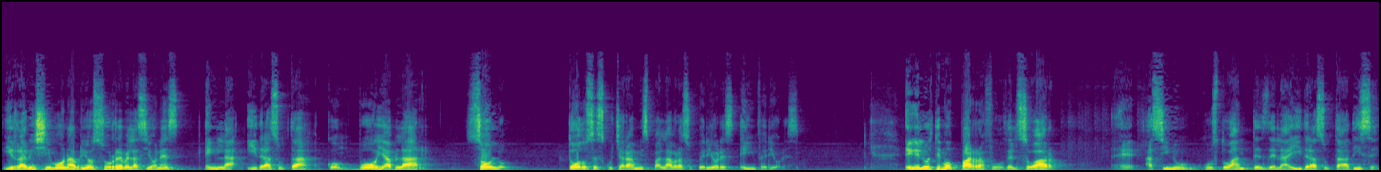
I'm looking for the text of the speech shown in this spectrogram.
Y Rabí Shimon abrió sus revelaciones en la Hidrasuta con voy a hablar solo. Todos escucharán mis palabras superiores e inferiores. En el último párrafo del Zohar eh, Asinu, justo antes de la Hidrasuta, dice,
